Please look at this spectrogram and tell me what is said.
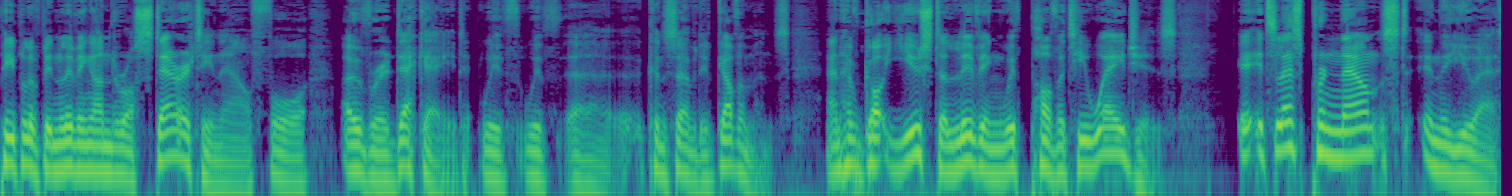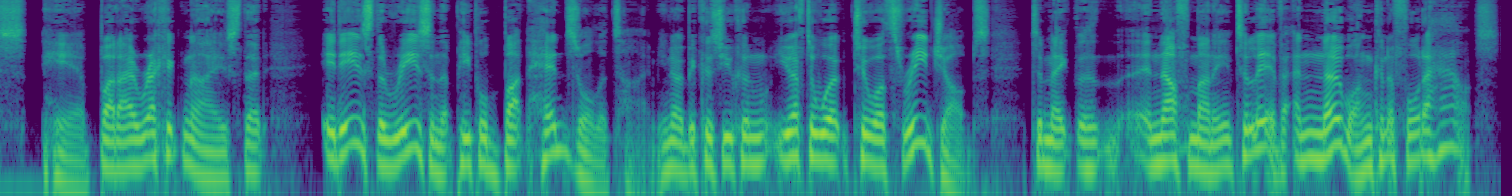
people have been living under austerity now for over a decade with with uh, conservative governments and have got used to living with poverty wages. It's less pronounced in the US here, but I recognize that it is the reason that people butt heads all the time. You know, because you can you have to work two or three jobs to make the, enough money to live, and no one can afford a house.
